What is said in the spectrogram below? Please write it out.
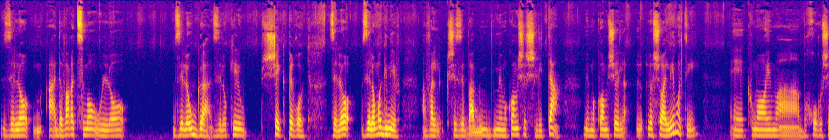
זה לא, הדבר עצמו הוא לא, זה לא עוגה, זה לא כאילו שייק פירות, זה לא, זה לא מגניב. אבל כשזה בא ממקום של שליטה, ממקום של לא שואלים אותי, אה, כמו עם הבחור, ש...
